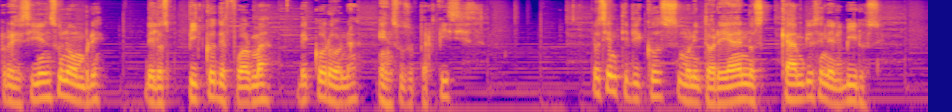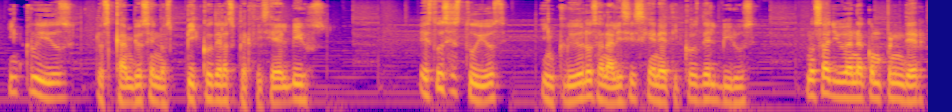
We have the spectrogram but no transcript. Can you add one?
reciben su nombre de los picos de forma de corona en sus superficies. Los científicos monitorean los cambios en el virus, incluidos los cambios en los picos de la superficie del virus. Estos estudios incluidos los análisis genéticos del virus, nos ayudan a comprender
